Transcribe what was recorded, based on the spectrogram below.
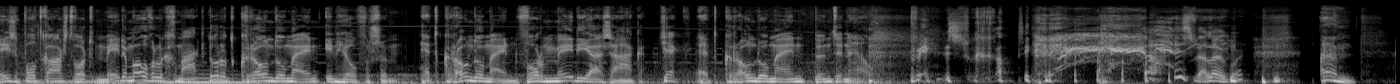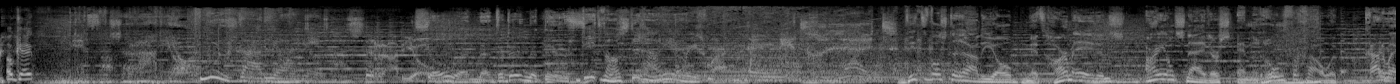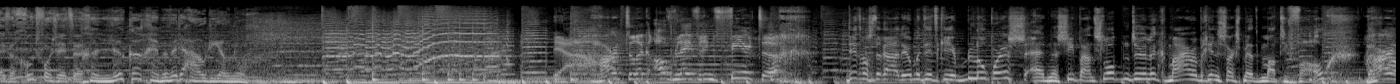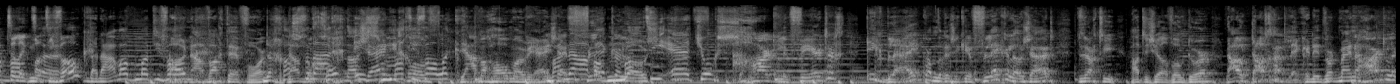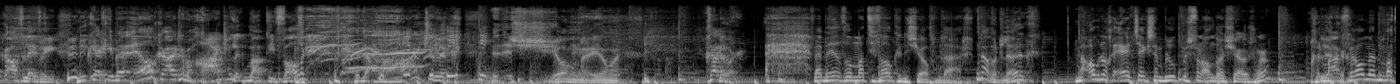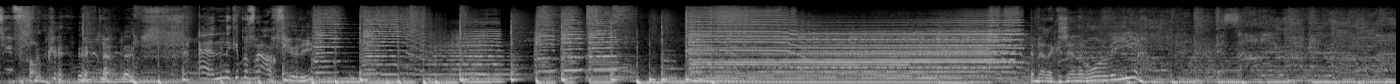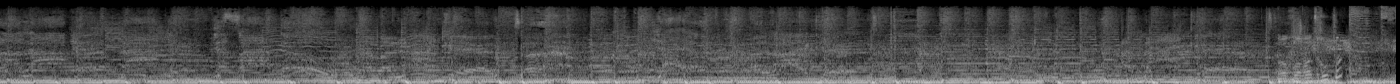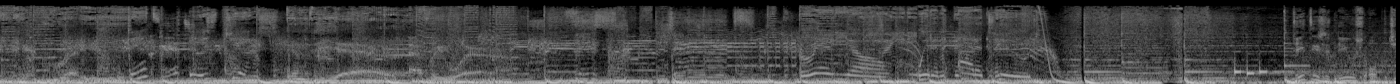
Deze podcast wordt mede mogelijk gemaakt door het Kroondomein in Hilversum. Het Kroondomein voor mediazaken. Check het kroondomein.nl. Penisvergroting. is wel leuk hoor. Ehm, Oké. Nieuwsradio. Show en entertainment nieuws. Dit was de radio. Het geluid. Dit was de radio met Harm Edens, Arjan Snijders en Ron Vergouwen. Ga er maar even goed voor zitten. Gelukkig hebben we de audio nog. Ja, hartelijk aflevering 40. Dit was de radio met dit keer bloopers. En uh, Siep aan het slot natuurlijk. Maar we beginnen straks met Mattie Valk. Daarna Hartelijk wat, Mattie eh, Valk. daarna wat Mattie Valk. Oh, nou, wacht even hoor. De gast nou, vandaag begon- nou, is zei die Mattie gewoon- Valk. Ja, maar ho maar weer. Hij zei Waarna wat vlekkeloos. Mattie. Hartelijk 40. Ik blij. Kwam er eens een keer vlekkeloos uit. Toen dacht hij, had hij zelf ook door. Nou, dat gaat lekker. Dit wordt mijn hartelijke aflevering. Nu krijg je bij elke item hartelijk Mattie Valk. Hartelijk. Jongen, jongen. Ga door. We hebben heel veel Mattie Valk in de show vandaag. Nou, wat leuk. Maar ook nog airchecks en bloopers van andere shows hoor. Gelukkig. Maar vooral met Mattie Valk. en ik heb een vraag voor jullie. En welke zender horen we hier?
